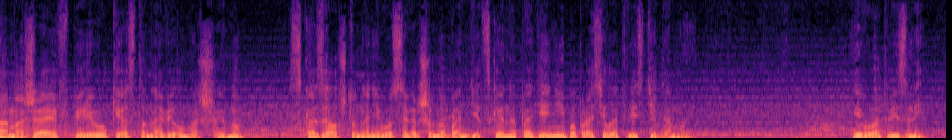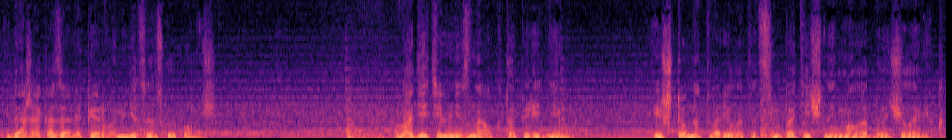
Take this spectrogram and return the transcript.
А Можаев в переулке остановил машину, сказал, что на него совершено бандитское нападение и попросил отвезти домой. Его отвезли и даже оказали первую медицинскую помощь. Водитель не знал, кто перед ним, И что натворил этот симпатичный молодой человек?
